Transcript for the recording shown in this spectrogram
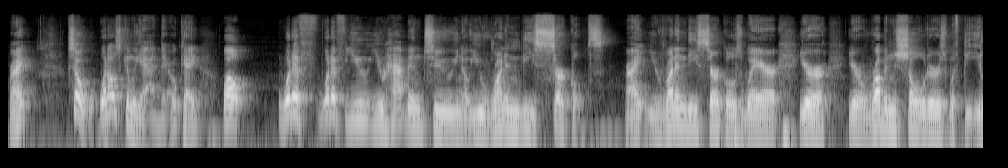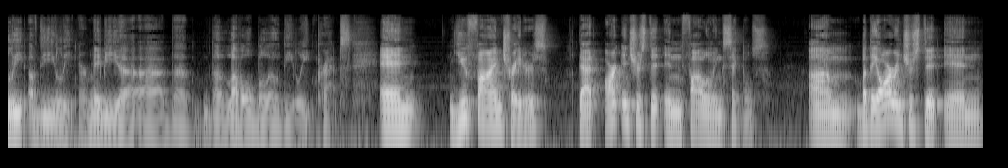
right? So what else can we add there? Okay, well, what if what if you you happen to you know you run in these circles right? You run in these circles where you're you're rubbing shoulders with the elite of the elite, or maybe uh, uh, the the level below the elite, perhaps. And you find traders that aren't interested in following signals, um, but they are interested in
